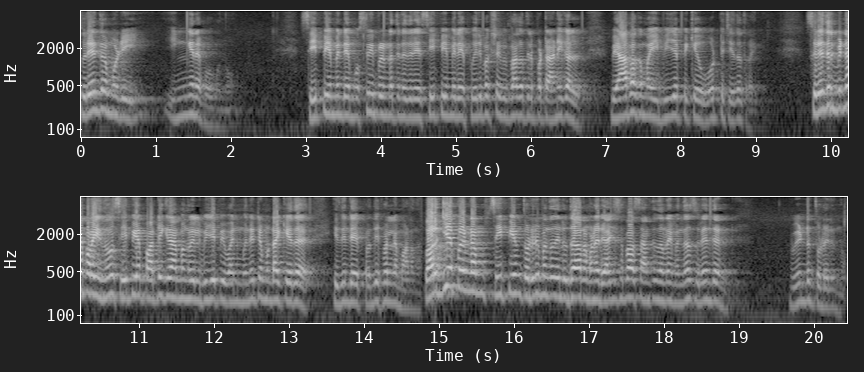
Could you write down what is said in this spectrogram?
സുരേന്ദ്രമൊഴി ഇങ്ങനെ പോകുന്നു. സി പി എമ്മിന്റെ മുസ്ലിം പീഡനത്തിനെതിരെ സി പി എമ്മിലെ ഭൂരിപക്ഷ വിഭാഗത്തിൽപ്പെട്ട അണികൾ വ്യാപകമായി ബി ജെ പിക്ക് വോട്ട് ചെയ്തത്രേ. സുരേന്ദ്രൻ പിന്നെ പറയുന്നു സി പി എം പാർട്ടി ഗ്രാമങ്ങളിൽ ബി ജെ പി വൻ മുന്നേറ്റമുണ്ടാക്കിയത് ഇതിന്റെ പ്രതിഫലനമാണെന്ന്. വർഗീയ പീഡനം സി പി എം തുടരുമെന്നതിന്റെ ഉദാഹരണമാണ് രാജ്യസഭാ സ്ഥാനത്ത് നിർണയമെന്ന് സുരേന്ദ്രൻ വീണ്ടും തുടരുന്നു.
